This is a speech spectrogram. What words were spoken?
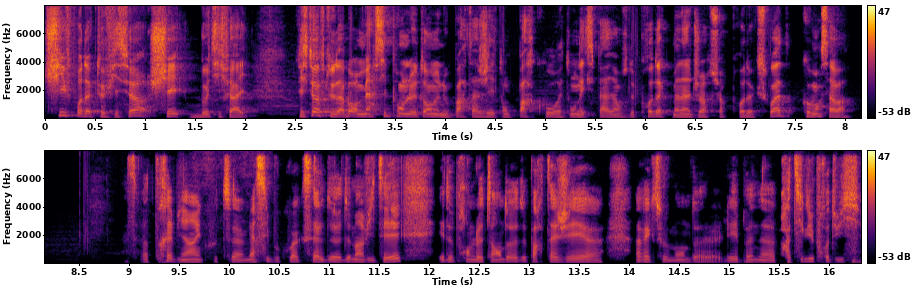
Chief Product Officer chez Botify. Christophe, tout d'abord, merci de prendre le temps de nous partager ton parcours et ton expérience de product manager sur Product Squad. Comment ça va? Ça va très bien. Écoute, euh, merci beaucoup Axel de, m'inviter et de prendre le temps de, partager euh, avec tout le monde euh, les bonnes pratiques du produit.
